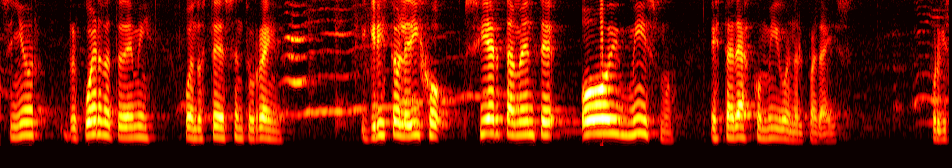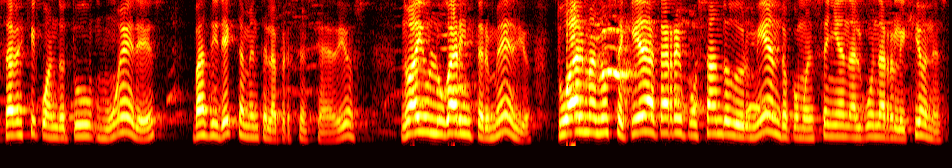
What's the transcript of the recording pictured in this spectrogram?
Señor, recuérdate de mí cuando estés en tu reino. Y Cristo le dijo, ciertamente hoy mismo estarás conmigo en el paraíso. Porque sabes que cuando tú mueres, vas directamente a la presencia de Dios. No hay un lugar intermedio. Tu alma no se queda acá reposando, durmiendo, como enseñan algunas religiones.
